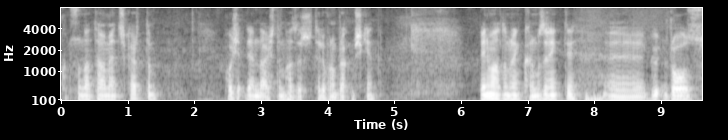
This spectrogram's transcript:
kutusundan tamamen çıkarttım. Poşetlerini de açtım hazır telefonu bırakmışken. Benim aldığım renk kırmızı renkti. Ee, rose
